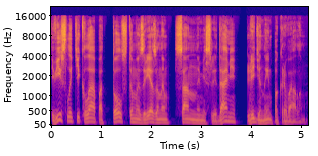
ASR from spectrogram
Висла текла под толстым, изрезанным санными следами ледяным покрывалом.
